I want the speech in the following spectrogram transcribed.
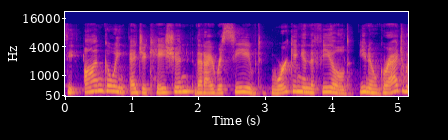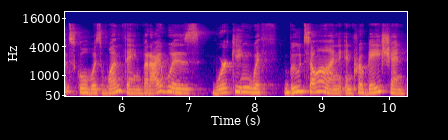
The ongoing education that I received working in the field, you know, graduate school was one thing, but I was working with boots on in probation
